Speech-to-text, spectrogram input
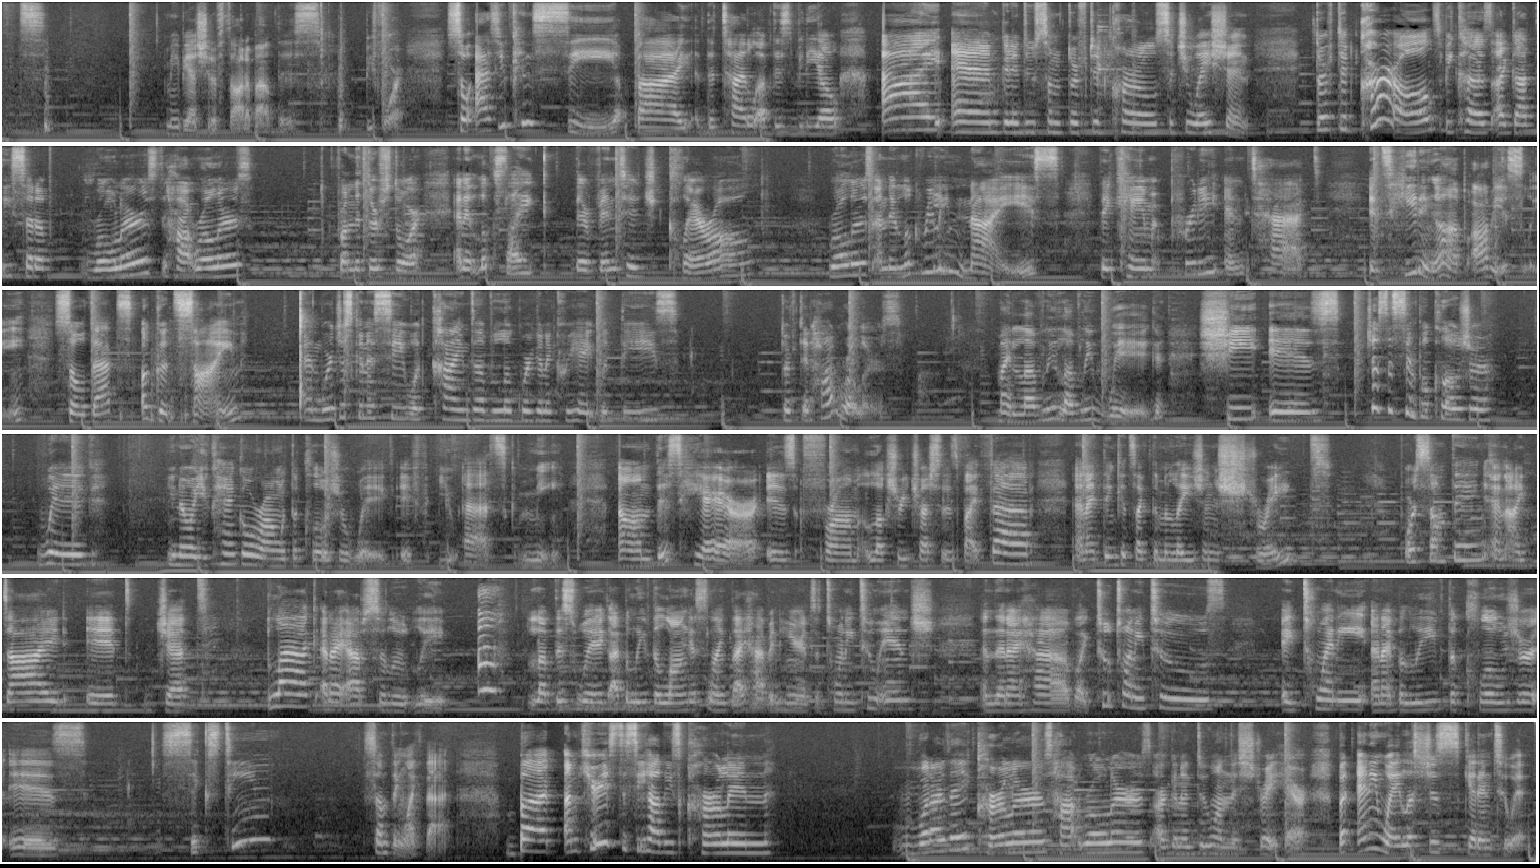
Maybe I should have thought about this before. So as you can see by the title of this video, I am gonna do some thrifted curls situation. Thrifted curls because I got these set of rollers, the hot rollers from the thrift store and it looks like they're vintage Clairol rollers and they look really nice. They came pretty intact. It's heating up obviously, so that's a good sign and we're just gonna see what kind of look we're gonna create with these thrifted hot rollers my lovely lovely wig she is just a simple closure wig you know you can't go wrong with the closure wig if you ask me um, this hair is from Luxury Tresses by Fab and I think it's like the Malaysian straight or something and I dyed it jet black and I absolutely uh, love this wig. I believe the longest length I have in here is a 22 inch and then I have like two 22s, a 20 and I believe the closure is 16? Something like that. But I'm curious to see how these curling what are they curlers hot rollers are gonna do on this straight hair but anyway let's just get into it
